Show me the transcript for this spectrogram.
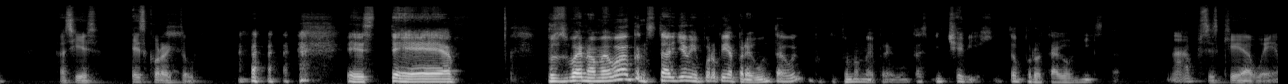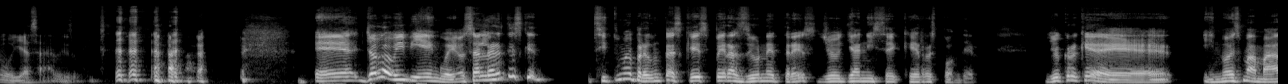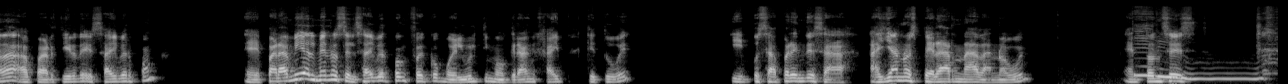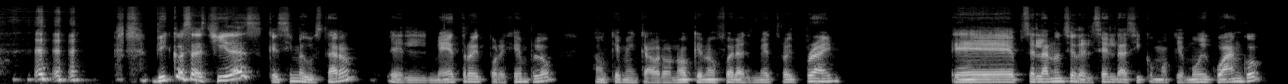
Así es, es correcto. este, pues bueno, me voy a contestar yo mi propia pregunta, güey, porque tú no me preguntas, pinche viejito protagonista. No, pues es que a huevo, ya sabes, güey. Eh, yo lo vi bien, güey. O sea, la verdad es que si tú me preguntas qué esperas de un E3, yo ya ni sé qué responder. Yo creo que, y no es mamada, a partir de Cyberpunk. Eh, para mí, al menos, el Cyberpunk fue como el último gran hype que tuve y pues aprendes a, ya no esperar nada, ¿no, güey? Entonces, vi cosas chidas que sí me gustaron. El Metroid, por ejemplo, aunque me encabronó que no fuera el Metroid Prime. Eh, pues el anuncio del Zelda, así como que muy guango.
